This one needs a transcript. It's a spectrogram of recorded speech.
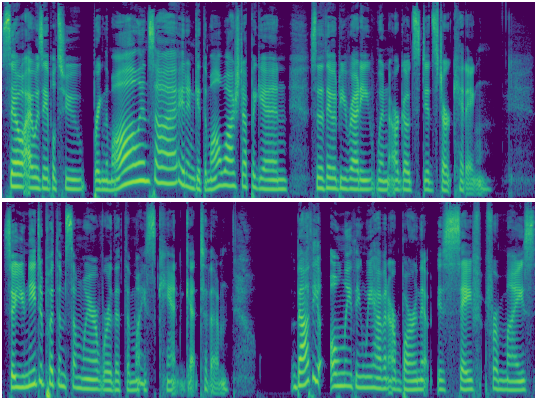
So I was able to bring them all inside and get them all washed up again so that they would be ready when our goats did start kidding. So you need to put them somewhere where that the mice can't get to them. About the only thing we have in our barn that is safe for mice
